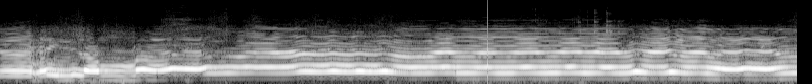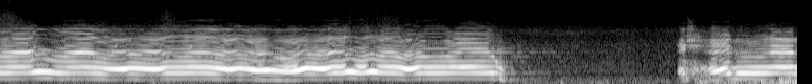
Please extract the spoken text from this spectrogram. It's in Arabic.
إله إلا الله. أشهد أن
